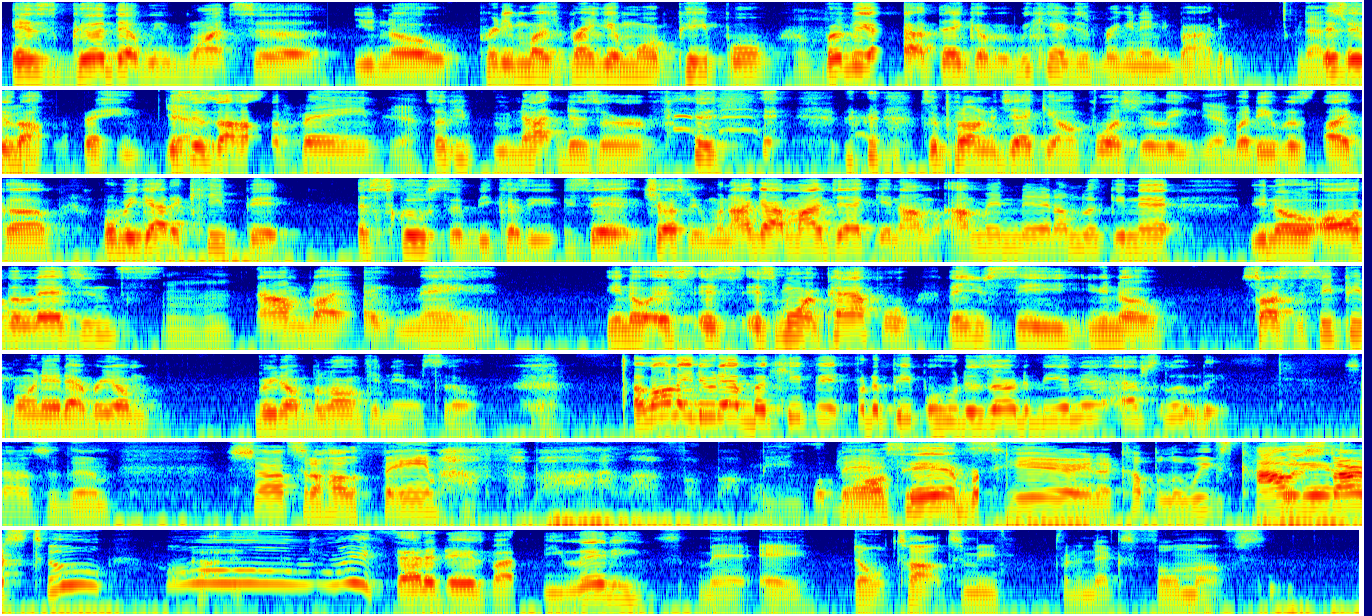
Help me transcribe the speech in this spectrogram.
it's good that we want to, you know, pretty much bring in more people, but we got to think of it. We can't just bring in anybody. That's this true. is the Hall of Fame. This Yes. is the Hall of Fame. Yeah. Some people do not deserve to put on the jacket, unfortunately. Yeah. But he was like, uh, but we got to keep it exclusive because he said, trust me, when I got my jacket, and I'm I'm in there and I'm looking at, you know, all the legends. hmm Now I'm like, man, you know, it's it's it's more impactful than you see, you know, starts to see people in there that really don't really don't belong in there. So as long as they do that, but keep it for the people who deserve to be in there, absolutely. Shout out to them. Shout out to the Hall of Fame. Oh, football. I love football being Football's back. here, it's here in a couple of weeks. College Yeah. starts too. Ooh, Saturday is about to be litty. man, hey, don't talk to me for the next four months.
